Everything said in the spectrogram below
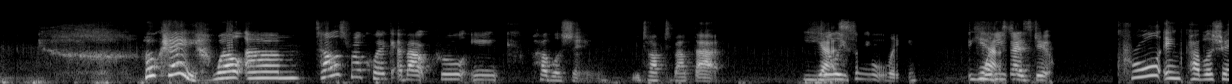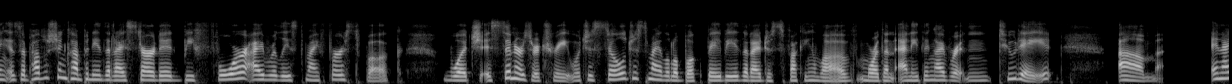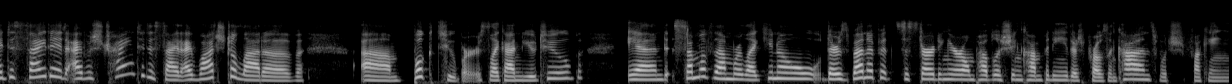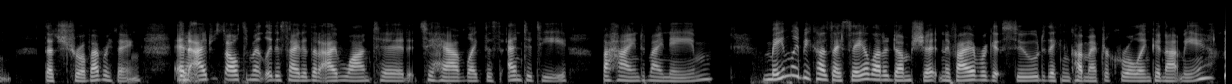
Okay. Well, um, tell us real quick about Cruel Ink Publishing. You talked about that Yes. really so, briefly. yeah. What do you guys do? Cruel Ink Publishing is a publishing company that I started before I released my first book, which is Sinner's Retreat, which is still just my little book baby that I just fucking love more than anything I've written to date. Um, and I decided, I was trying to decide, I watched a lot of um, booktubers like on YouTube. And some of them were like, you know, there's benefits to starting your own publishing company. There's pros and cons, which fucking that's true of everything. And Yeah. I just ultimately decided that I wanted to have like this entity behind my name, mainly because I say a lot of dumb shit. And if I ever get sued, they can come after Cruel Ink and not me.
